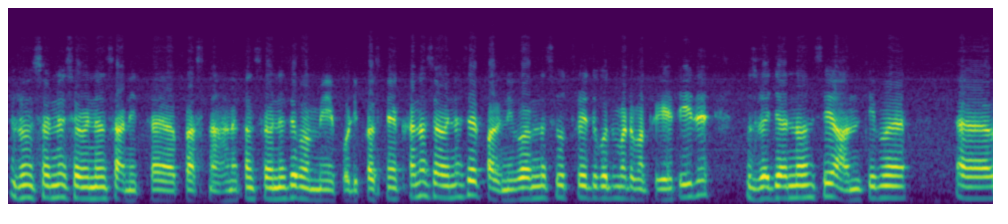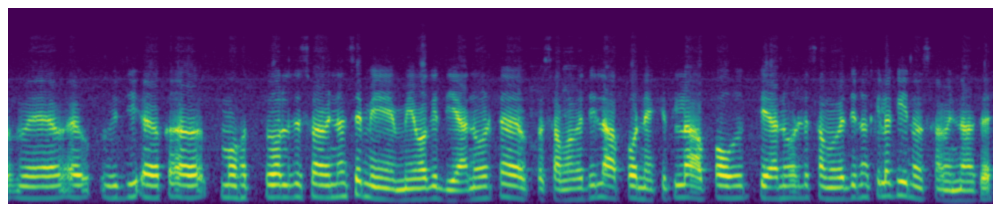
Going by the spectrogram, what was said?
තෙරුවන් සරණ සවිනස් අනිත් ප්‍රශ්න අහනකම් සවිනස් මම මේ පොඩි ප්‍රශ්නයක් අහන සවිනස් පරිනිවර්ණ සූත්‍රයේද කොහොමද මට මතක හිටියේද බුදුරජාණන් වහන්සේ අන්තිම මේ විදි මොහොත්වලද ස්වාමීන් වහන්සේ මේ මේ වගේ ධානය වලට සමවැදිලා අපෝ නැකිටලා අපෝ ධානය වලට සමවැදිනා කියලා කියනවා ස්වාමීන් වහන්සේ.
